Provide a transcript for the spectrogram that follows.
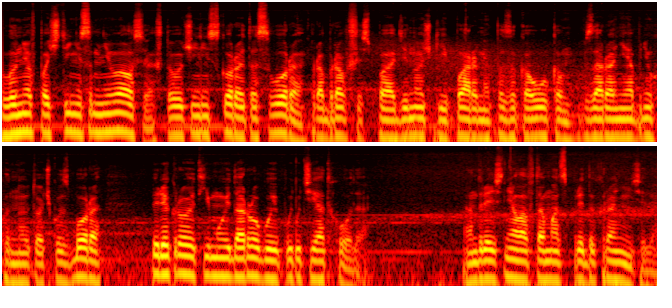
Лунев почти не сомневался, что очень скоро эта свора, пробравшись поодиночке и парами по закоулкам в заранее обнюханную точку сбора, перекроет ему и дорогу, и пути отхода. Андрей снял автомат с предохранителя.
